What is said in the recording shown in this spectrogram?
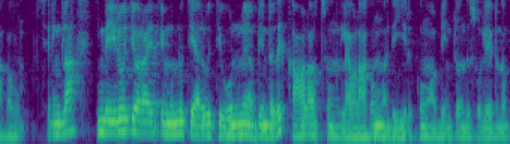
ஆகவும் சரிங்களா? இந்த இருபத்தி ஓராயிரத்தி முந்நூற்றி அறுபத்தி ஒன்று அப்படின்றது கால் ஆப்ஷன் லெவலாகவும் வந்து இருக்கும் அப்படின்ட்டு வந்து சொல்லியிருந்தோம்.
